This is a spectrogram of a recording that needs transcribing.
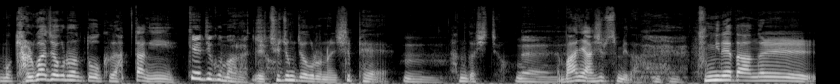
뭐 결과적으로는 또 그 합당이 깨지고 말았죠. 예, 최종적으로는 실패한 음. 것이죠. 네. 많이 아쉽습니다. 네. 국민의당을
